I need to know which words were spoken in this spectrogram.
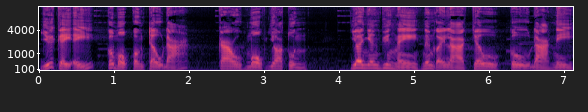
Dưới cây ấy có một con trâu đá, cao một do tuần. Do nhân duyên này nên gọi là châu Cù Đà Ni.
